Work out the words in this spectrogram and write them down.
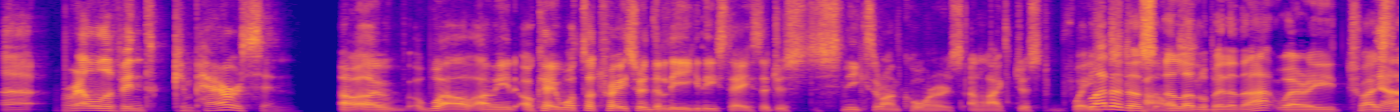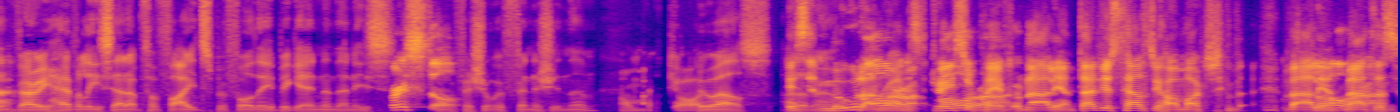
uh, relevant comparison. Oh, uh, well, I mean, okay, what's a tracer in the league these days that just sneaks around corners and like just waits? Bladder to does a little bit of that, where he tries Yeah. to very heavily set up for fights before they begin, and then he's Bristol. efficient with finishing them. Oh my god! Who else? I Is don't know. Mulan Valor- runs tracer player for Valiant? That just tells you how much Valiant Matt has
